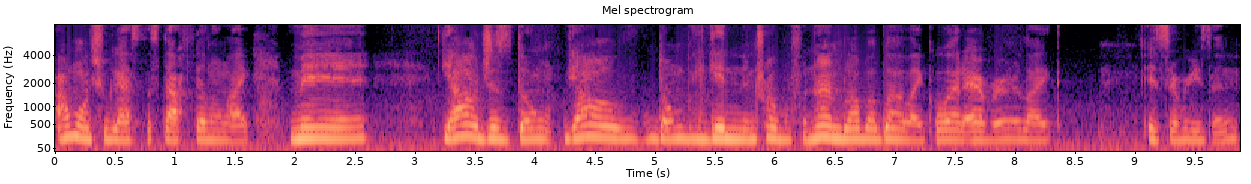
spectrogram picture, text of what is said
I want you guys to stop feeling like man y'all just don't y'all don't be getting in trouble for none blah blah blah like whatever. Like it's the reason.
